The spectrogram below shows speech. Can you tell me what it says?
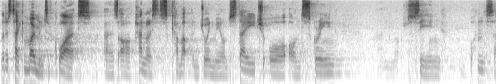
Let us take a moment of quiet as our panelists come up and join me on stage or on screen. I'm not seeing one, so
